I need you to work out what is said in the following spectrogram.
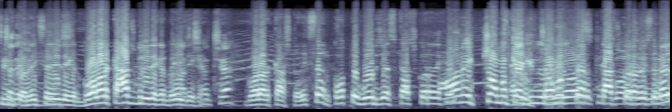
প্রিন্ট করা। দেখছেন এই দেখেন গলার কাজগুলি দেখেন ভাই এই আচ্ছা, দেখেন আচ্ছা। গলার কাজটা দেখছেন? কত গর্জিয়াস কাজ করা দেখেন? অনেক চমৎকার কিন্তু চমৎকার কাজ করা রয়েছে ভাই।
